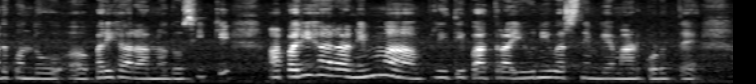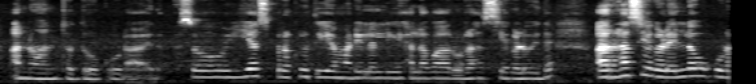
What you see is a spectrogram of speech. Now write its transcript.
ಅದಕ್ಕೊಂದು ಪರಿಹಾರ ಅನ್ನೋದು ಸಿಕ್ಕಿ, ಆ ಪರಿಹಾರ ನಿಮ್ಮ ಪ್ರೀತಿ ಪಾತ್ರ ಯೂನಿವರ್ಸ್ ನಿಮಗೆ ಮಾಡಿಕೊಡುತ್ತೆ ಅನ್ನುವಂಥದ್ದು ಕೂಡ ಇದೆ. ಸೊ ಎಸ್ ಪ್ರಕೃತಿಯ ಮಡಿಲಲ್ಲಿ ಹಲವಾರು ರಹಸ್ಯಗಳು ಇದೆ. ಆ ರಹಸ್ಯಗಳೆಲ್ಲವೂ ಕೂಡ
